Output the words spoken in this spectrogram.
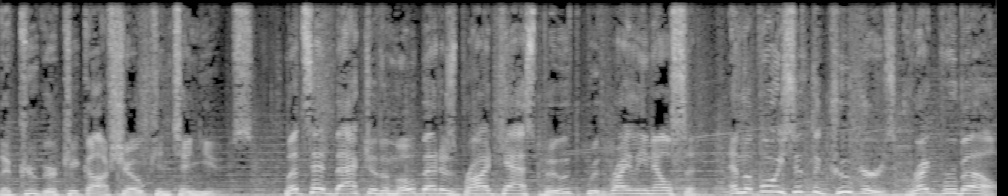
The Cougar Kickoff Show continues. Let's head back to the Mo Betta's broadcast booth with Riley Nelson and the voice of the Cougars, Greg Wrubell.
